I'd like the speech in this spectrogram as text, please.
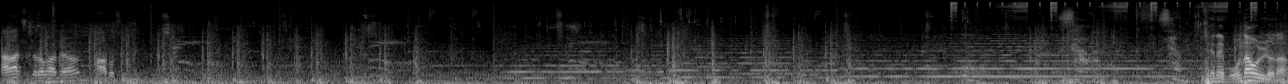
다 같이 들어가면 바로 승리. 사, 삼, 쟤네 뭐 나오려나?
